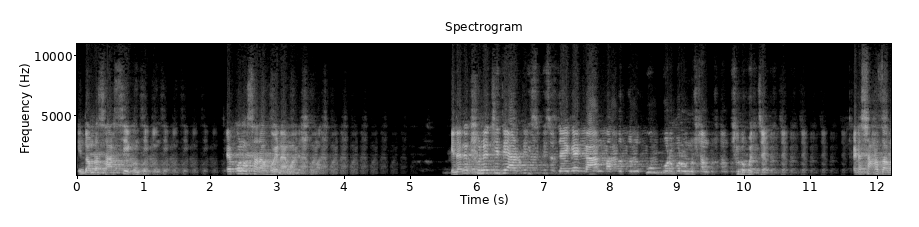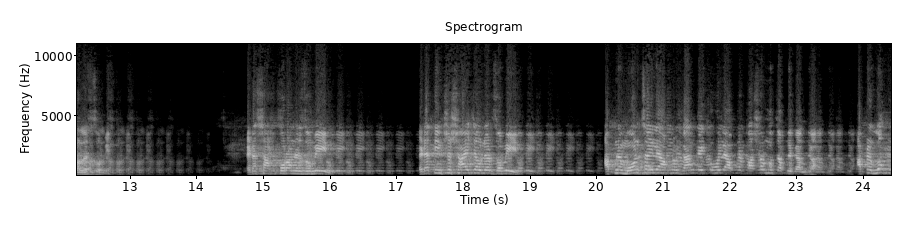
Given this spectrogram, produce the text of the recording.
কিন্তু আমরা সারছি এখন এখনও সারা হয় না আমাদের সমাজ। ইদানিং শুনেছি যে আর কিছু কিছু জায়গায় গান বাদ্যর জন্য খুব বড় বড় অনুষ্ঠান শুরু হচ্ছে। এটা শাহজালালের জমিন এটা শাহপরানের জমিন এটা তিনশো ষাট আউলের জমিন আপনি মন চাইলে আপনার গান গাইতে হলে আপনার বাসার মধ্যে আপনি গান গান। আপনার লক্ষ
